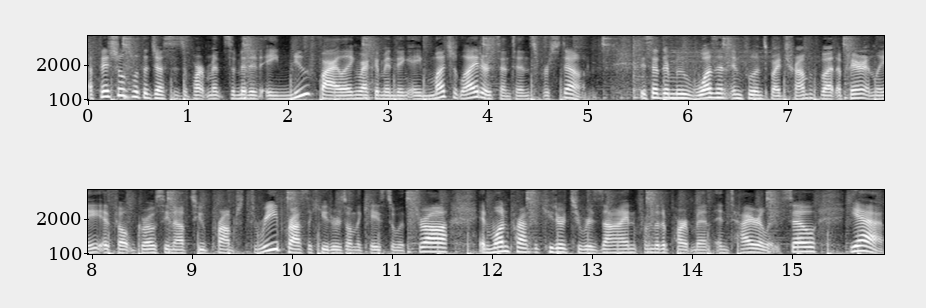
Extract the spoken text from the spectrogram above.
officials with the Justice Department submitted a new filing recommending a much lighter sentence for Stone. They said their move wasn't influenced by Trump, but apparently it felt gross enough to prompt three prosecutors on the case to withdraw and one prosecutor to resign from the department entirely. So, yeah,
